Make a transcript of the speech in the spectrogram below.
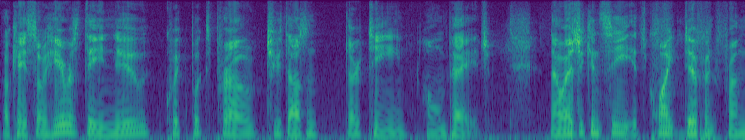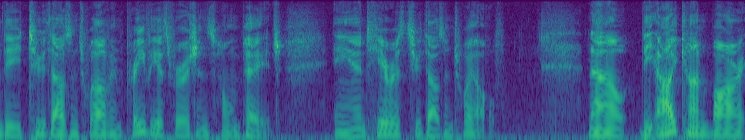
Okay, so here is the new QuickBooks Pro 2013 homepage. Now as you can see, it's quite different from the 2012 and previous versions homepage. And here is 2012. Now, the icon bar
